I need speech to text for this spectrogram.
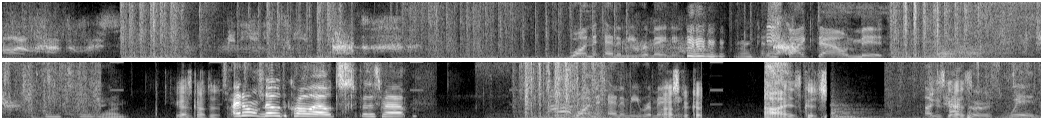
I'll handle this. One enemy remaining. Okay. Spike down mid. What? You guys got this. I don't know the callouts for this map. One enemy remaining. That's good. coach. Nice, good. sh- These guys. Attackers win.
